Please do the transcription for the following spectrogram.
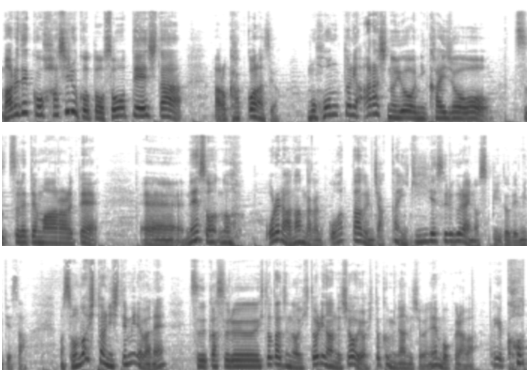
まるでこう走ることを想定したあの格好なんですよ。もう本当に嵐のように会場を連れて回られてえー、ねその俺らはなんだか終わった後に若干息切れするぐらいのスピードで見てさ、まあ、その人にしてみればね通過する人たちの一人なんでしょうよ。一組なんでしょうね僕らは。だけどこっ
